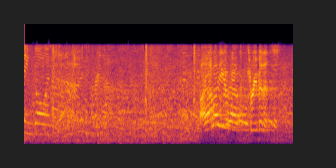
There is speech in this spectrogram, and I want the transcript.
something going on. Ayala, you have three minutes.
